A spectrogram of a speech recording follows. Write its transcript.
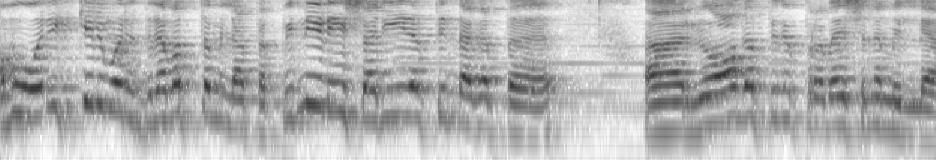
അപ്പോൾ ഒരിക്കലും ഒരു ദ്രവത്വമില്ലാത്ത പിന്നീട് ഈ ശരീരത്തിന്റെ അകത്ത് രോഗത്തിന് പ്രവേശനമില്ല.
